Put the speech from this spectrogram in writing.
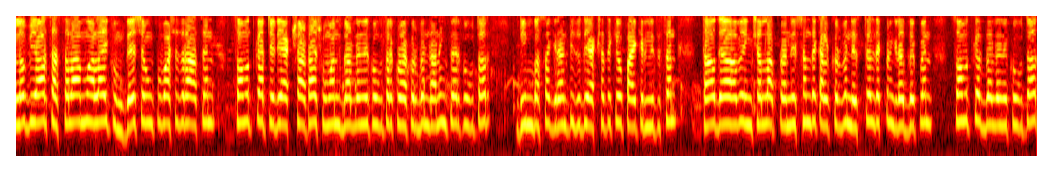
হ্যালো বিয়ার্স আসসালামু আলাইকুম দেশ এবং প্রবাসী যারা আছেন, চমৎকার টেডি একশো আঠাশ সমান ব্লাড লাইনের কবুতর ক্রয় করবেন। রানিং পেয়ার কবুতর, ডিম বাসা গ্যারান্টি যদি একসাথে কেউ পাইকারি নিতে চান, তাও দেওয়া হবে। ইনশাল্লাহ আপনারা নিঃসন্দেহে কালেক্ট করবেন। স্টেল দেখবেন গ্রাফ দেখবেন। চমৎকার ব্লাড লাইনের কবুতর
